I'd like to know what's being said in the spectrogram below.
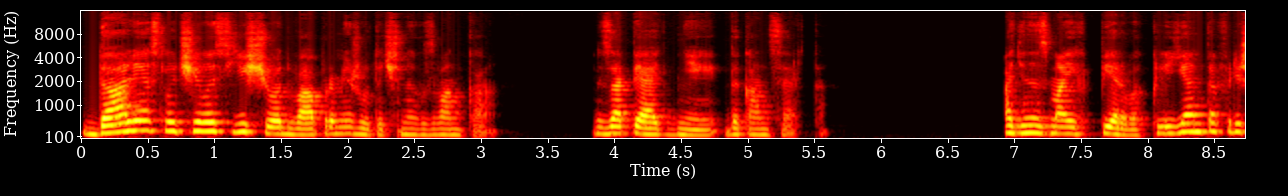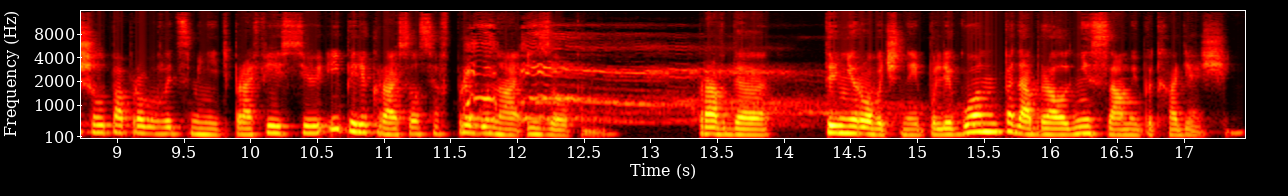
Далее случилось еще два промежуточных звонка. За пять дней до концерта. Один из моих первых клиентов решил попробовать сменить профессию и перекрасился в прыгуна из окон. Правда, тренировочный полигон подобрал не самый подходящий.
